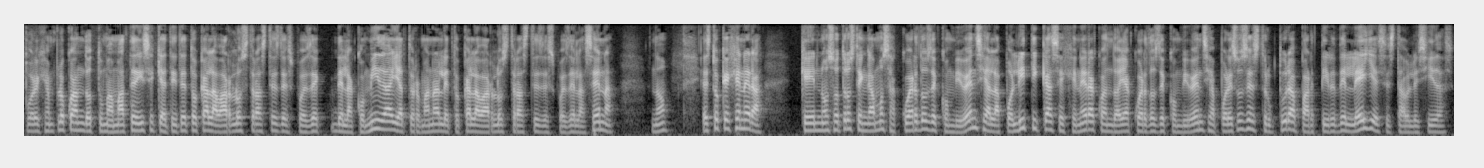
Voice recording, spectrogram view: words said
por ejemplo, cuando tu mamá te dice que a ti te toca lavar los trastes después de, de, la comida y a tu hermana le toca lavar los trastes después de la cena. ¿No? ¿Esto qué genera? Que nosotros tengamos acuerdos de convivencia. La política se genera cuando hay acuerdos de convivencia, por eso se estructura a partir de leyes establecidas.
